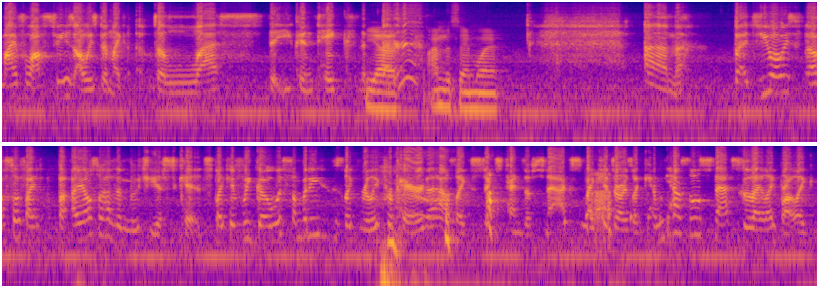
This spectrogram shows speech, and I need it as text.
my philosophy has always been like the less that you can take, the Yes. better. I'm the same way. Um, but do you always also find? But I also have the moochiest kids. Like if we go with somebody who's like really prepared and has like six kinds of snacks, my kids are always like, "Can we have those snacks?" Because I like brought like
